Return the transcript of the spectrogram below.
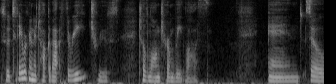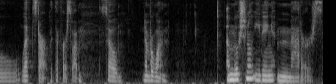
So today we're going to talk about three truths to long term weight loss. And so let's start with the first one. So, number one, emotional eating matters.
